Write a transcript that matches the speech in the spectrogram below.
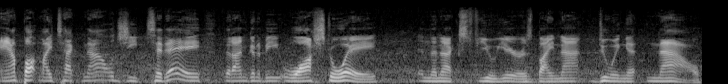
amp up my technology today, that I'm going to be washed away in the next few years by not doing it now.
